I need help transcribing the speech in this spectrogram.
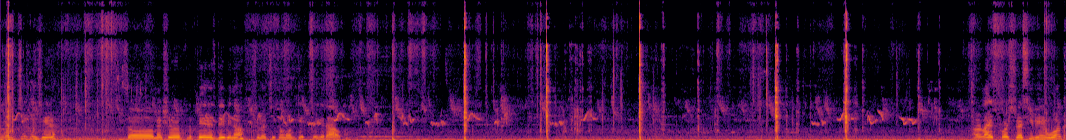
We have chickens here. So make sure the pit is deep enough so the chicken won't get take it out. Our last first rescue didn't work.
